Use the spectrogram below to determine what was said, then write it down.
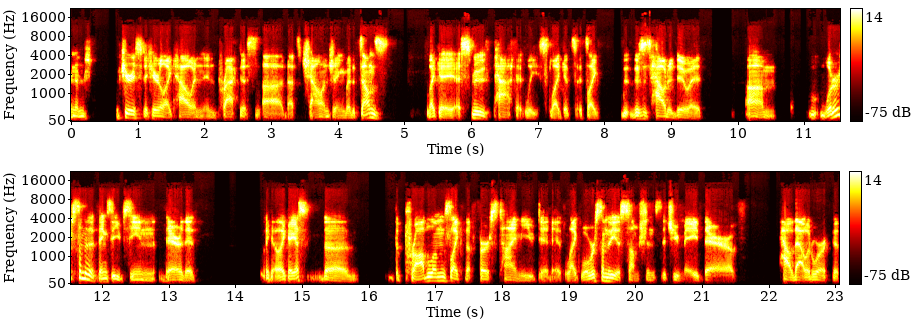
I'm, I'm curious to hear like how in, in practice uh, that's challenging, but it sounds like a, a smooth path at least. Like it's it's like th- this is how to do it. Um, what are some of the things that you've seen there that like like I guess the the problems like the first time you did it? Like what were some of the assumptions that you made there of how that would work that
